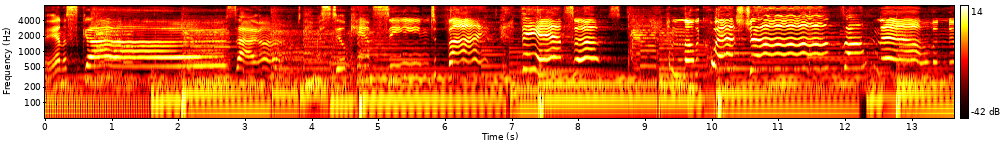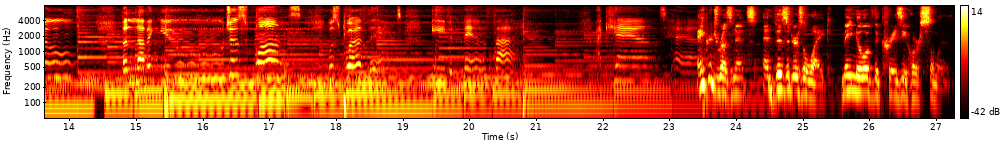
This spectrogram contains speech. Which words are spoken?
and the scars but loving you just once was worth it, even if I I can't have. Anchorage residents and visitors alike may know of the Crazy Horse Saloon.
